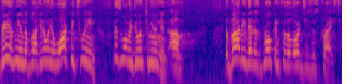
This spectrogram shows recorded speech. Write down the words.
Bathe me in the blood. You know, when you walk between, this is what we do in communion. Um, the body that is broken for the Lord Jesus Christ.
